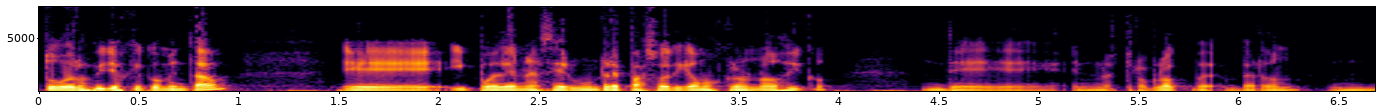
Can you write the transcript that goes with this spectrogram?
todos los vídeos que he comentado eh, y pueden hacer un repaso, digamos, cronológico de en nuestro blog, per- perdón, mm,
